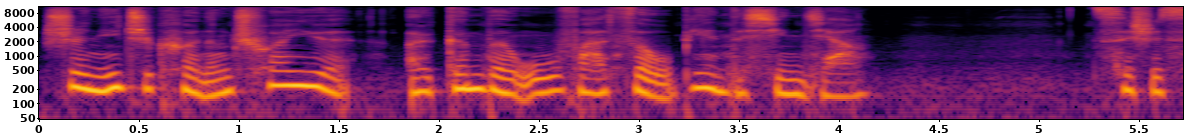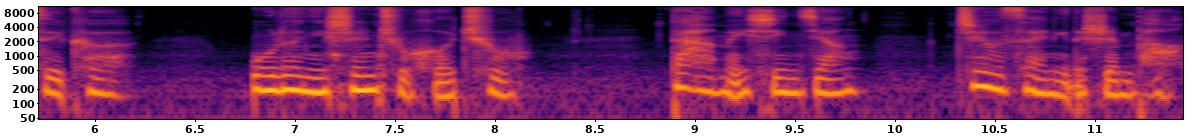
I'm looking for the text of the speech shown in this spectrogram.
是你只可能穿越而根本无法走遍的新疆。此时此刻，无论你身处何处，大美新疆就在你的身旁。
